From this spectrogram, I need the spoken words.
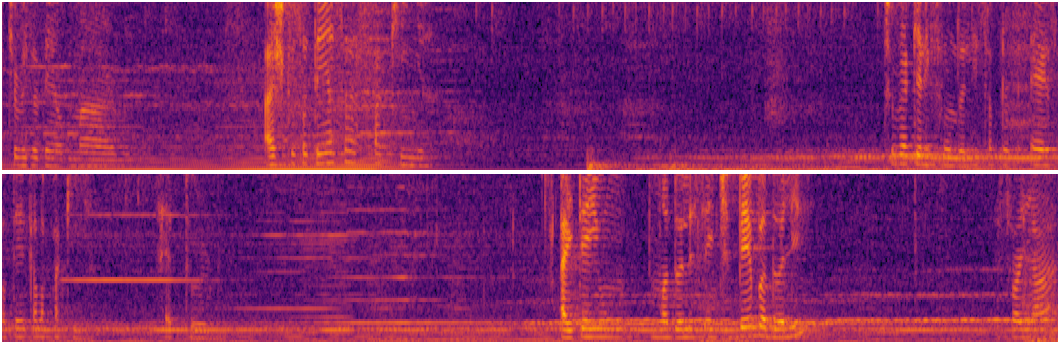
Deixa eu ver se eu tenho alguma arma. Acho que eu só tenho essa faquinha. Eu ver aquele fundo ali, só pra. É, só tem aquela faquinha. Retorno. Aí tem um, um adolescente bêbado ali. É só ir lá.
